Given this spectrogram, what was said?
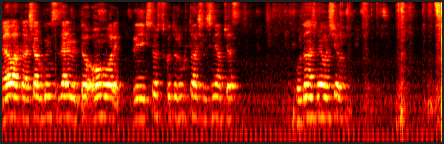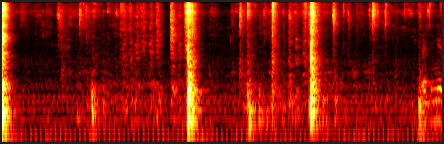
Merhaba arkadaşlar, bugün sizlerle birlikte Onvar RX4 skuterın kutu açılışını yapacağız. Buradan açmaya başlayalım. Sesin gel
